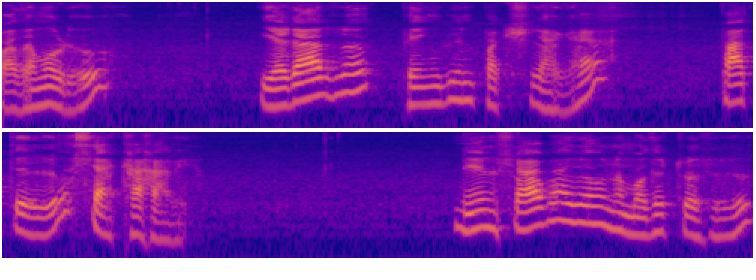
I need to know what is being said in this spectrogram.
పదమూడు ఎడారిలో పెంగ్విన్ పక్షిలాగా పాత్రలో శాఖాహారి. నేను సాబాలో ఉన్న మొదటి రోజు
